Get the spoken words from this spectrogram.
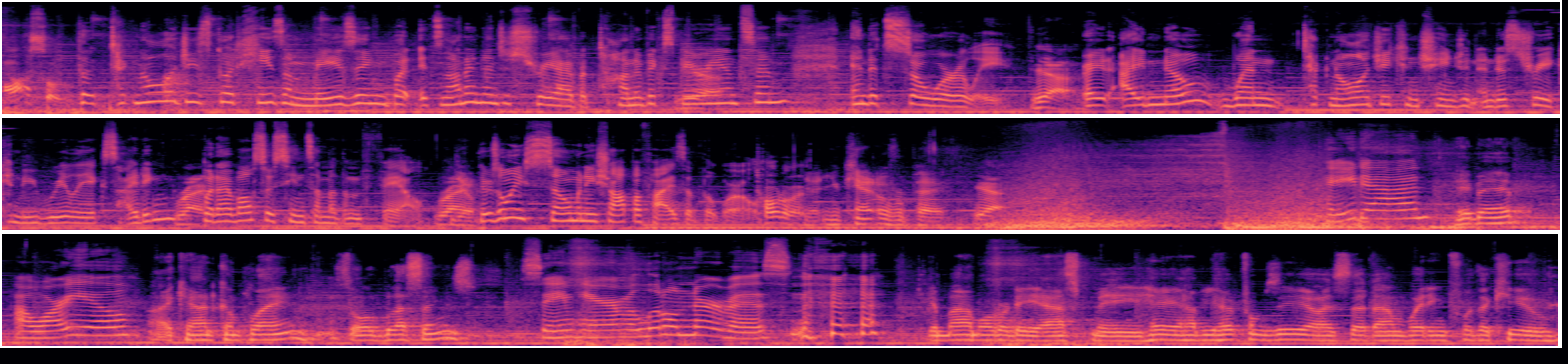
awesome. The technology's good, he's amazing, but it's not an industry I have a ton of experience in, and it's so early. Yeah. Right? I know when technology can change an industry, it can be really exciting, Right. but I've also seen some of them fail. Right. Yep. There's only so many Shopify's of the world. Totally. Yeah, you can't overpay. Yeah. Hey, Dad. Hey, babe. How are you? I can't complain. It's all blessings. Same here. I'm a little nervous. Your mom already asked me, hey, have you heard from Zio? I said, I'm waiting for the cue.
